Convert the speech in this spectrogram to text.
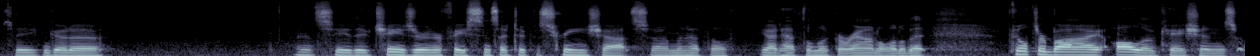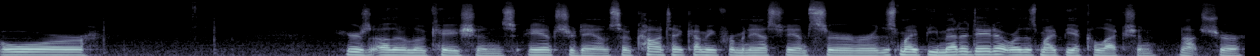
So you can go to, let's see, they've changed their interface since I took the screenshot, so I'm gonna have to, yeah, I'd have to look around a little bit. Filter by all locations, or here's other locations, Amsterdam. So content coming from an Amsterdam server. This might be metadata or this might be a collection, not sure.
